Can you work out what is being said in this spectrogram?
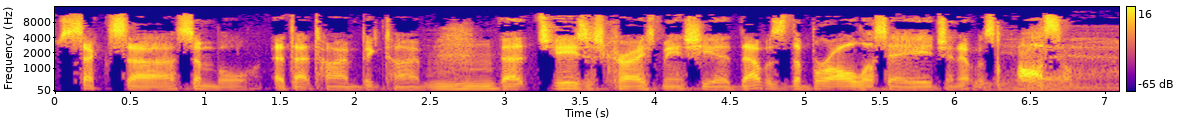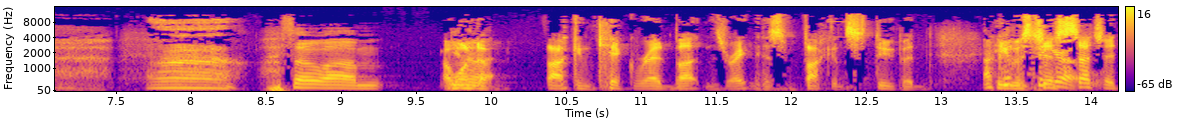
sex uh, symbol at that time, big time. Mm-hmm. That Jesus Christ, man, she had that was the brawless age, and it was awesome. so um, I you wanted know, to fucking kick Red Buttons right in his fucking stupid. He was just out- such a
